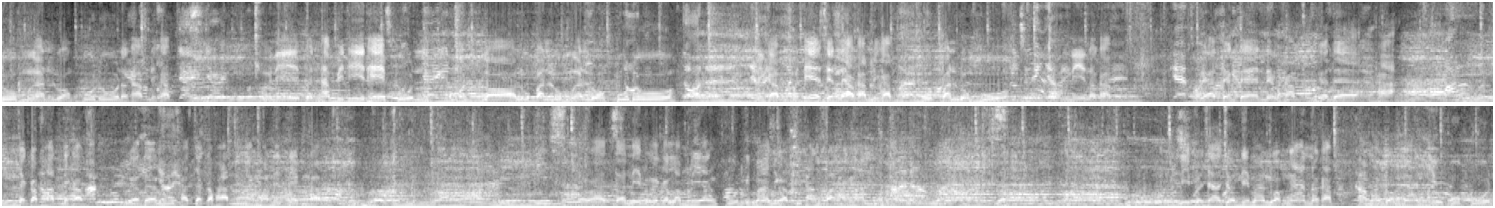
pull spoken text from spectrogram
รูปเหมือนหลวงปู่ดูนะครับนี่ครับมือนี้เป็นทำพิธีเทพปูนรอรูปปั้นรูปเหมือนหลวงปู่ดูนี่ครับประเทศเสร็จแล้วครับนี่ครับรูปปั้นหลวงปู่องค์นี้นะครับ เหลือแต่แต่เดี๋ยนะครับเหลือแต่พระจักรพรรดินี่ครับเหลือแต่รูปพระจักรพรรดินี่ยังไม่ได้เต็มครับ แต่ว่าตอนนี้เพิ่นก็กำลังเลี้ยงปูนขึ้นมาอยู่ครับที่ทางฝั่งทางนั้นนี่ประชาชนที่มาร่วมงานนะครับมาร่วมงานหิวคู่ปูน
